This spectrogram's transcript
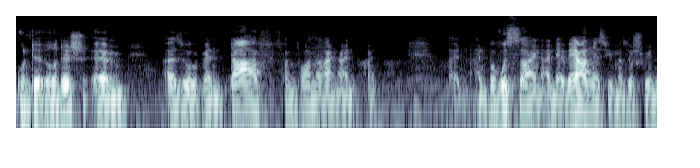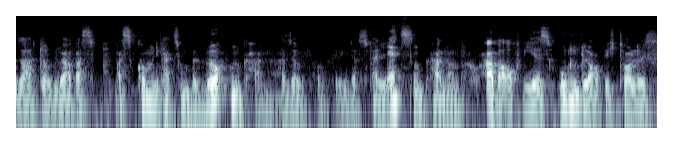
unterirdisch. Ähm, also wenn da von vornherein ein, ein, ein, ein Bewusstsein, ein Awareness, wie man so schön sagt, darüber, was, was Kommunikation bewirken kann, also wie das verletzen kann, aber auch wie es unglaublich Tolles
